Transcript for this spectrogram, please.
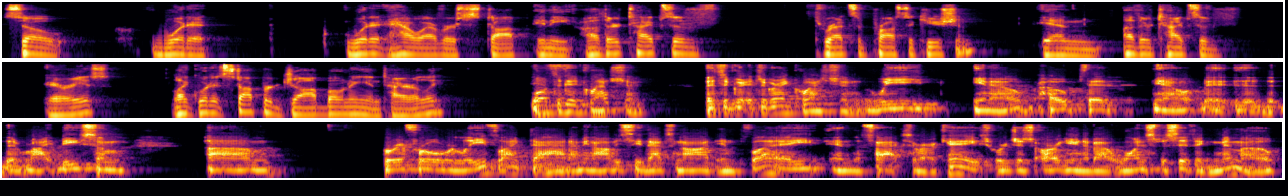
So would it would it, however, stop any other types of threats of prosecution in other types of areas? Like, would it stop her jawboning entirely? Well, it's a good question. It's a great, it's a great question. We, you know, hope that you know there might be some um, peripheral relief like that. I mean, obviously, that's not in play in the facts of our case. We're just arguing about one specific memo,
